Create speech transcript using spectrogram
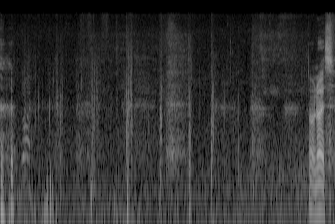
oh nice.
